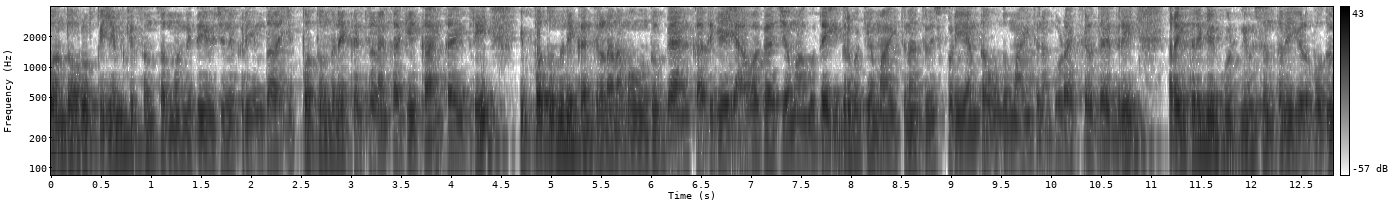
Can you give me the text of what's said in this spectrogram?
ಬಾಂಧವರು ಪಿ ಎಂ ಕಿಸಾನ್ ಸಮ್ಮಾನ್ ನಿಧಿ ಯೋಜನೆ ಕಡೆಯಿಂದ ಇಪ್ಪತ್ತೊಂದನೇ ಕಂತಿರಣಕ್ಕಾಗಿ ಕಾಯ್ತಾ ಇದ್ರಿ. ಇಪ್ಪತ್ತೊಂದನೇ ಕಂತಿರಣ ನಮ್ಮ ಒಂದು ಬ್ಯಾಂಕ್ ಖಾತೆಗೆ ಯಾವಾಗ ಜಮಾ ಆಗುತ್ತೆ? ಇದ್ರ ಬಗ್ಗೆ ಮಾಹಿತಿನ ತಿಳಿಸ್ಕೊಡಿ ಅಂತ ಒಂದು ಮಾಹಿತಿನ ಕೂಡ ಕೇಳ್ತಾ ಇದ್ರಿ. ರೈತರಿಗೆ ಗುಡ್ ನ್ಯೂಸ್ ಅಂತಾನೆ ಹೇಳ್ಬೋದು.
